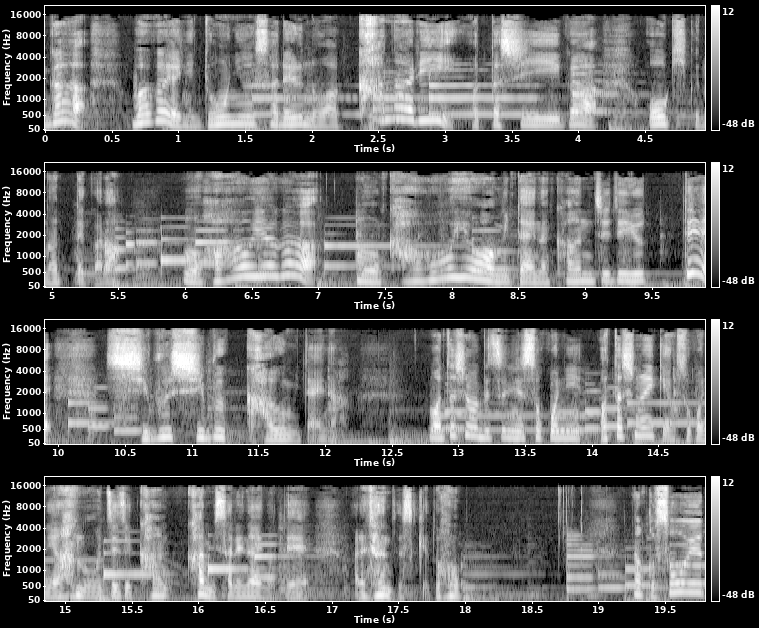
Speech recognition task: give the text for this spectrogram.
が我が家に導入されるのはかなり私が大きくなってからもう母親が「もう買おうよ」みたいな感じで言って渋々買うみたいな。私は別にそこに 私の意見はそこにあの全然加味されないのであれなんですけど なんかそういっ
